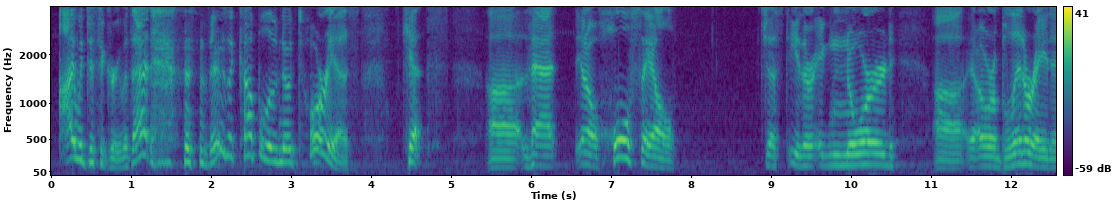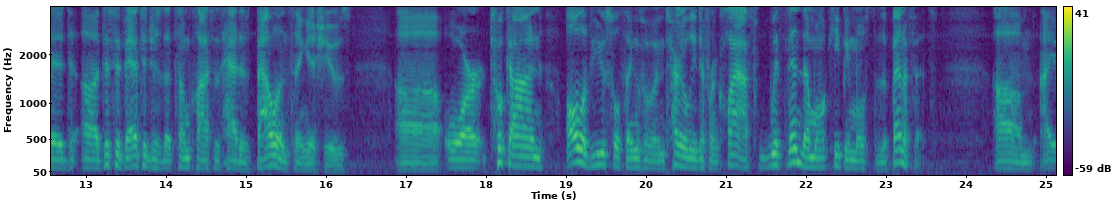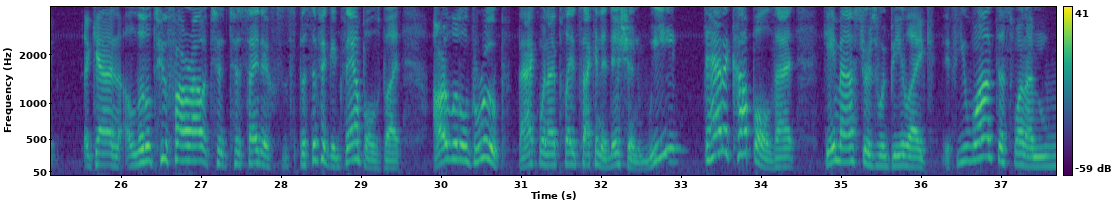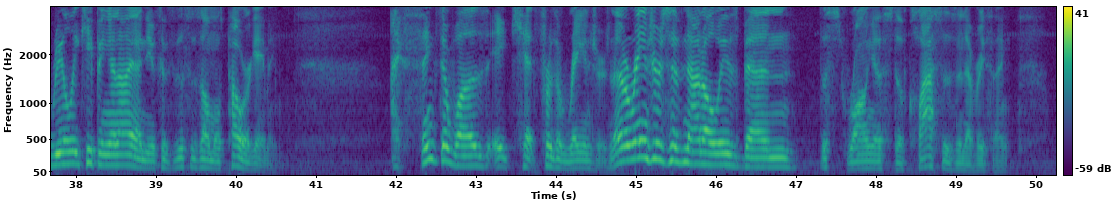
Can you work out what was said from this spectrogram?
I would disagree with that. There's a couple of notorious kits uh, that you know wholesale just either ignored uh, or obliterated uh, disadvantages that some classes had as balancing issues, uh, or took on all of the useful things of an entirely different class within them while keeping most of the benefits. Um, I again a little too far out to, to cite specific examples, but our little group back when I played second edition, we had a couple that game masters would be like, if you want this one, I'm really keeping an eye on you because this is almost power gaming. I think there was a kit for the Rangers. Now, the Rangers have not always been the strongest of classes and everything,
